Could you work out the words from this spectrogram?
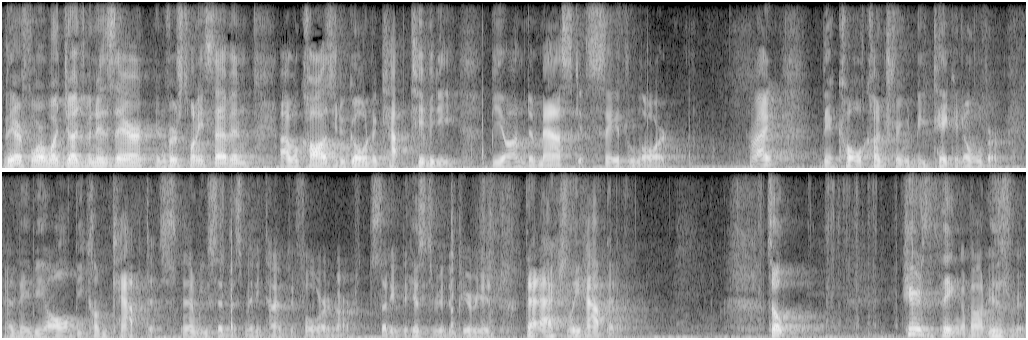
Therefore, what judgment is there? In verse 27, I will cause you to go into captivity beyond Damascus, saith the Lord. Right? The whole country would be taken over and they'd be all become captives. And we've said this many times before in our study of the history of the period. That actually happened. So, here's the thing about Israel.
